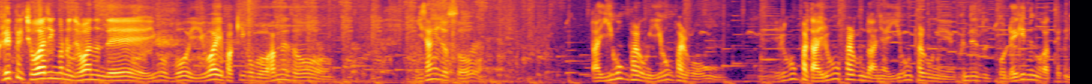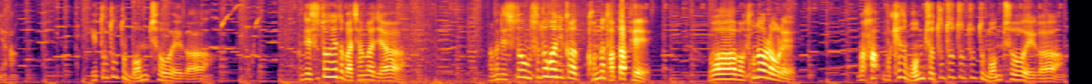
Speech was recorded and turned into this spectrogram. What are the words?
그래픽 좋아진 거는 좋았는데 이거 뭐 UI 바뀌고 뭐 하면서 이상해졌어. 나 2080 2080 108, 나 1080도 아니야. 2080이에요. 근데도 뭐 렉 있는 것 같아 그냥. 이게 뚝뚝뚝 멈춰 얘가. 근데 수동해도 마찬가지야 아 근데 수동 수동 하니까 겁나 답답해. 와 막 토 나올라 그래. 막, 하, 막 계속 멈춰. 뚝뚝뚝뚝 멈춰 얘가.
